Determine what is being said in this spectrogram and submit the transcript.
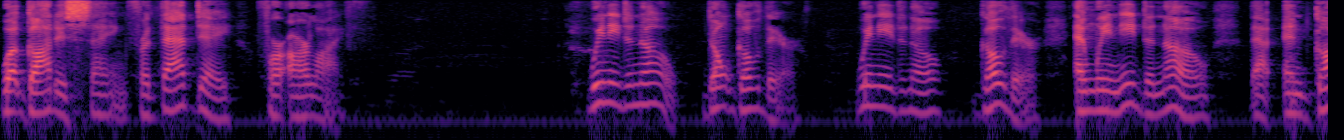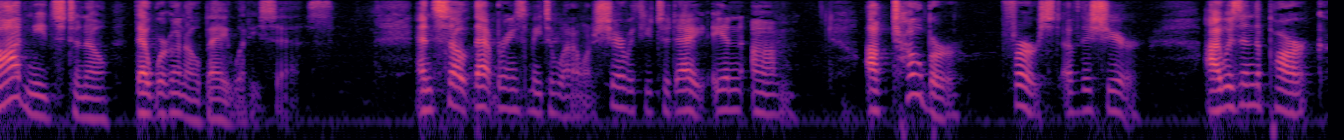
what God is saying for that day for our life. We need to know. Don't go there. We need to know. Go there. And we need to know that, and God needs to know that we're going to obey what He says. And so that brings me to what I want to share with you today. In um, October 1st of this year, I was in the park,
